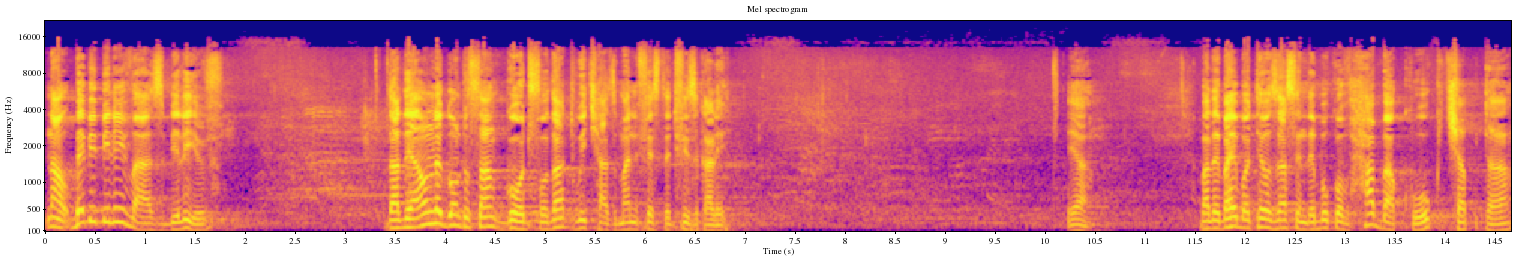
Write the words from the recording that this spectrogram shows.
Now, baby believers believe that they are only going to thank God for that which has manifested physically. Yeah. But the Bible tells us in the book of Habakkuk, chapter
